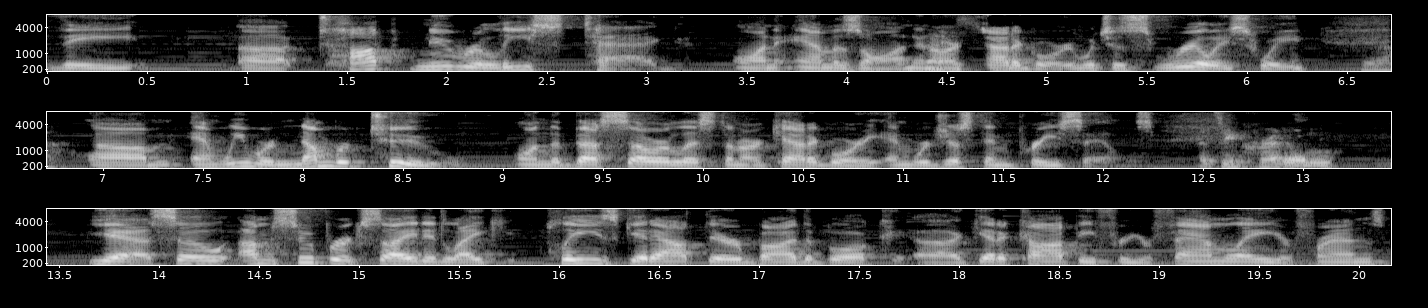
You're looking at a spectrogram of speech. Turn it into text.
the uh, top new release tag on Amazon in our category, which is really sweet. yeah, Um, and we were number two on the bestseller list in our category, and we're just in pre-sales. that's incredible. Yeah, so I'm super excited. Like, please get out there, buy the book, uh, get a copy for your family, your friends.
